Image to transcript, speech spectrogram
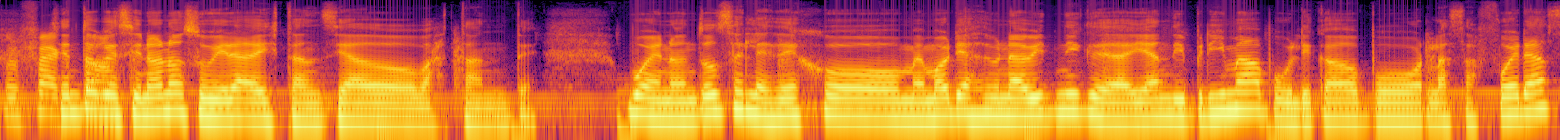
Perfecto. Siento que si no nos hubiera distanciado bastante. Bueno, entonces les dejo Memorias de una Beatnik de Diane Di Prima, publicado por Las Afueras.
